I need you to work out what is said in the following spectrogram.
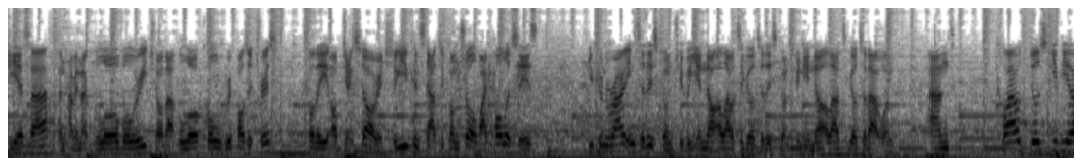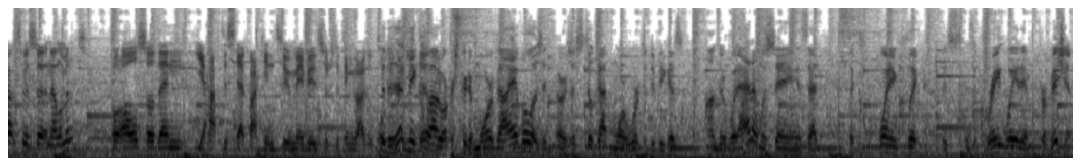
GSR and having that global reach or that local repositories for the object storage. So you can start to control by policies, you can write into this country, but you're not allowed to go to this country, and you're not allowed to go to that one. And cloud does give you that to a certain element, but also then you have to step back into maybe such a thing like. So does that make Cloud Orchestrator more valuable, is it, or has it still got more work to do? Because under what Adam was saying is that the point and click is, is a great way to provision,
